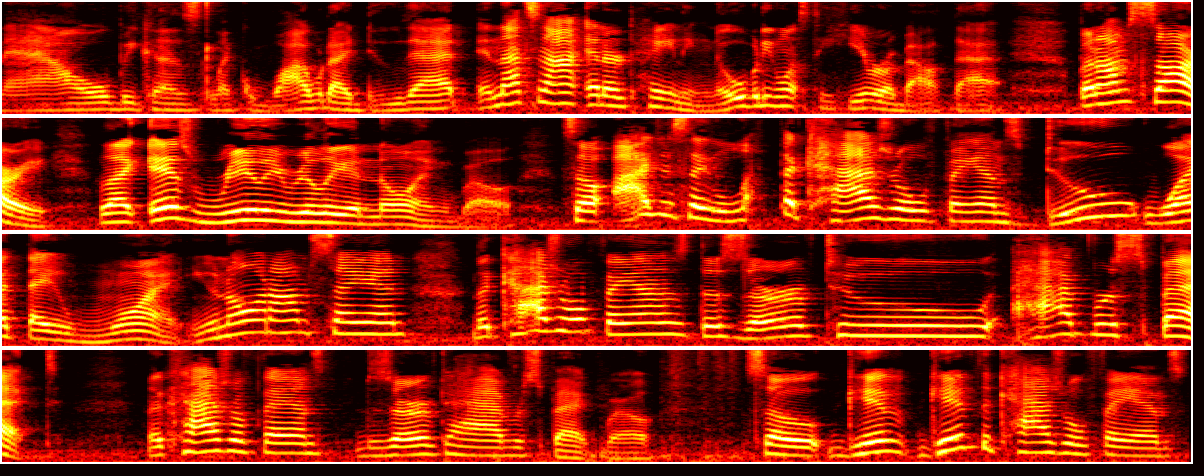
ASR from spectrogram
now because, like, why would I do that? And that's not entertaining. Nobody wants to hear about that. But I'm sorry. Like, it's really, really annoying, bro. So I just say let the casual fans do what they want. You know what I'm saying? The casual fans deserve to have respect. The casual fans deserve to have respect, bro. So give give the casual fans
